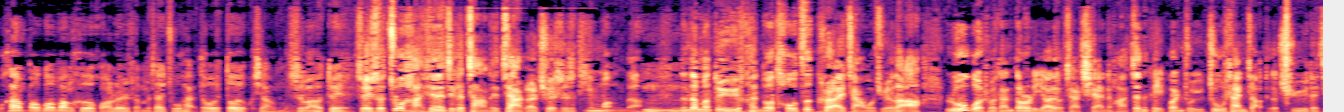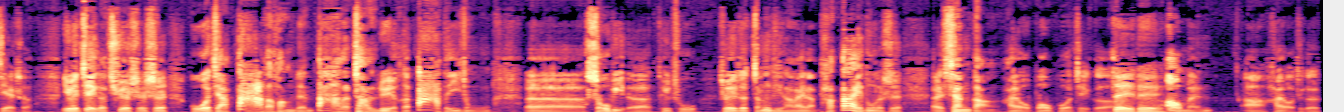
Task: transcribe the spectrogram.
我看，包括万科、华润什么，在珠海都都有项目，是吧？对，所以说珠海现在这个涨的价格确实是挺猛的。嗯嗯。那么对于很多投资客来讲，我觉得啊，如果说咱兜里要有点钱的话，真的可以关注于珠三角这个区域的建设，因为这个确实是国家大的方针、大的战略和大的一种呃手笔的推出。所以说整体上来讲，它带动的是呃香港，还有包括这个对对澳门。啊，还有这个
